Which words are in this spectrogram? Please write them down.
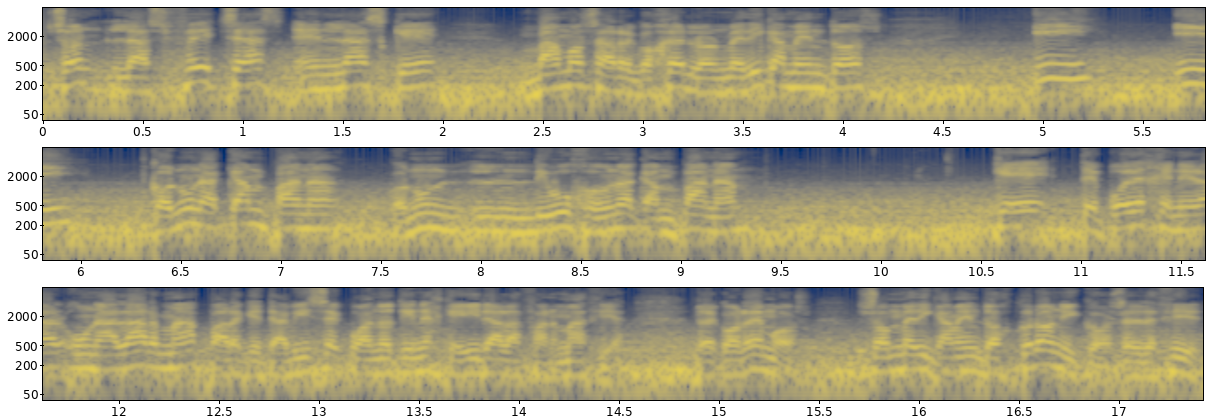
son las fechas en las que vamos a recoger los medicamentos y, y con una campana, con un dibujo de una campana que te puede generar una alarma para que te avise cuando tienes que ir a la farmacia. Recordemos, son medicamentos crónicos, es decir,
